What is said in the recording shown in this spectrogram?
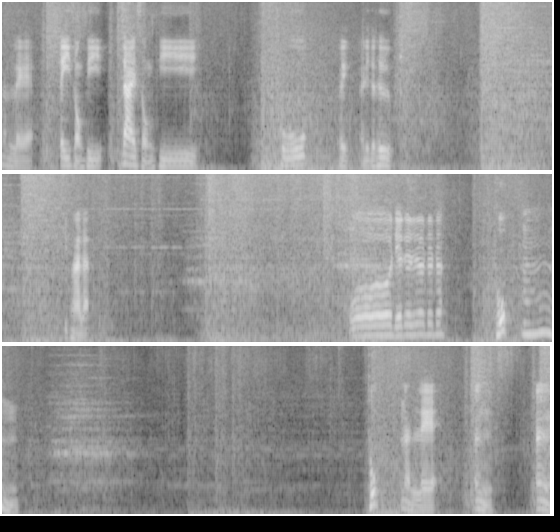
นั่นแหละ ตีสองที ได้สองที ทุบเฮ้ย อันนี้กระทืบชิบหายละ โอ้เดี๋ยวเดี๋ยวเดี๋ยวเดี๋ยวทุบ อืม ทุบ นั่นแหละ เออ เออ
